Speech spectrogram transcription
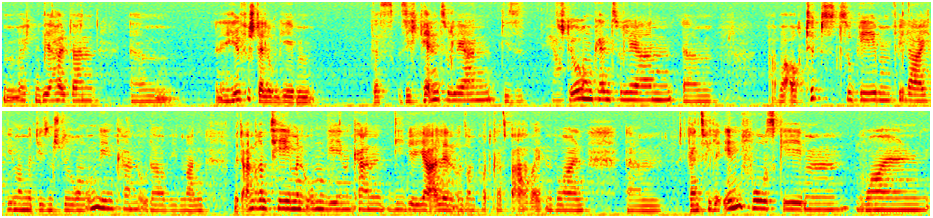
möchten wir halt dann ähm, eine Hilfestellung geben, das sich kennenzulernen, diese ja. Störungen kennenzulernen, ähm, aber auch Tipps zu geben, vielleicht, wie man mit diesen Störungen umgehen kann oder wie man mit anderen Themen umgehen kann, die wir ja alle in unserem Podcast bearbeiten wollen. Ähm, ganz viele Infos geben wollen,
